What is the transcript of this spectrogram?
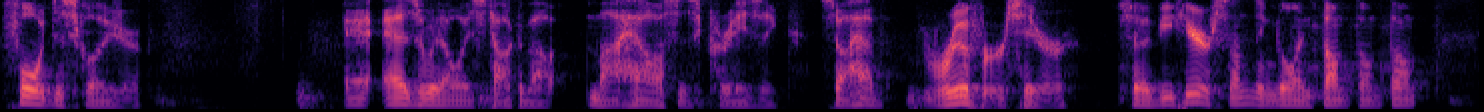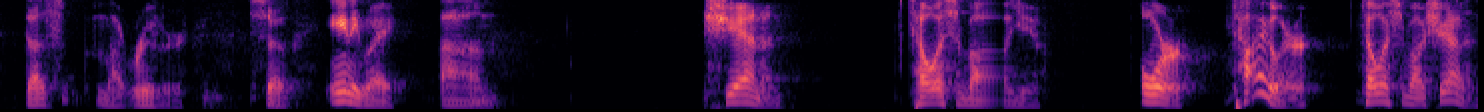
full disclosure, as we always talk about, my house is crazy. So I have roofers here. So if you hear something going thump thump thump, that's my river. So anyway, um, Shannon, tell us about you, or Tyler, tell us about Shannon.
